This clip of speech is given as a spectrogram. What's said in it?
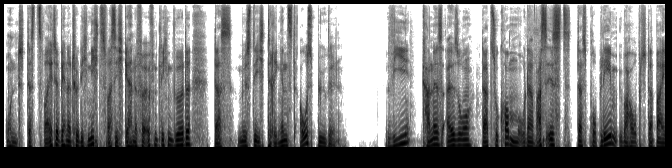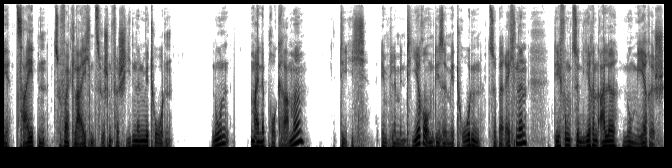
Und das zweite wäre natürlich nichts, was ich gerne veröffentlichen würde, das müsste ich dringendst ausbügeln. Wie kann es also dazu kommen oder was ist das Problem überhaupt dabei, Zeiten zu vergleichen zwischen verschiedenen Methoden? Nun, meine Programme, die ich implementiere, um diese Methoden zu berechnen, die funktionieren alle numerisch.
